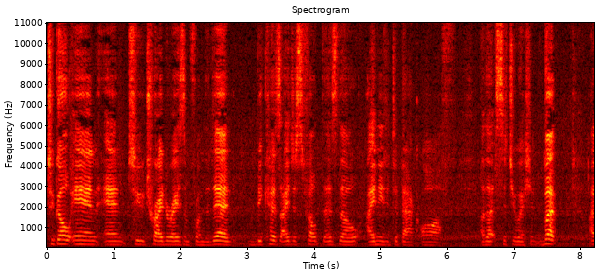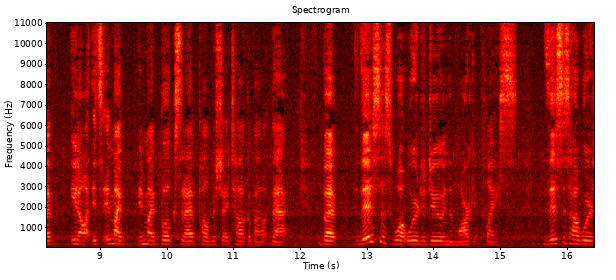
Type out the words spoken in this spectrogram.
to go in and to try to raise them from the dead because I just felt as though I needed to back off of that situation. But I've, you know, it's in my in my books that I've published. I talk about that. But this is what we're to do in the marketplace. This is how we're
